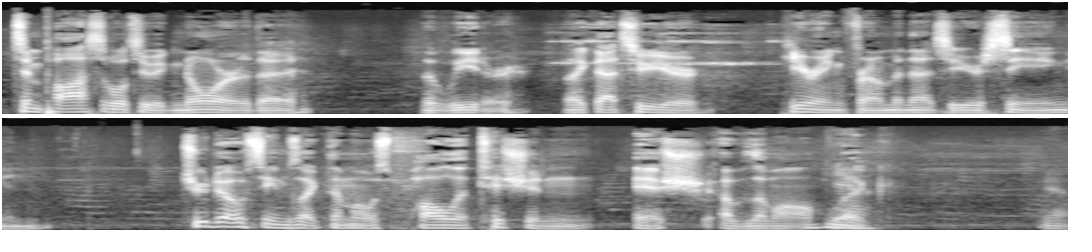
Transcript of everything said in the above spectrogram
it's impossible to ignore the the leader. Like that's who you're hearing from and that's who you're seeing. And Trudeau seems like the most politician-ish of them all. Yeah. Like, yeah.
